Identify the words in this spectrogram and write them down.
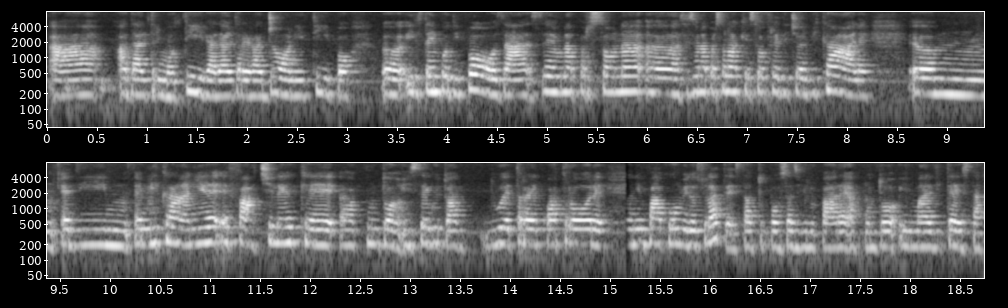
a, ad altri motivi, ad altre ragioni tipo uh, il tempo di posa, se una persona, se sei una persona che soffre di cervicale um, e di emicranie è facile che appunto in seguito a 2, 3, 4 ore con impacco umido sulla testa tu possa sviluppare appunto il mal di testa.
